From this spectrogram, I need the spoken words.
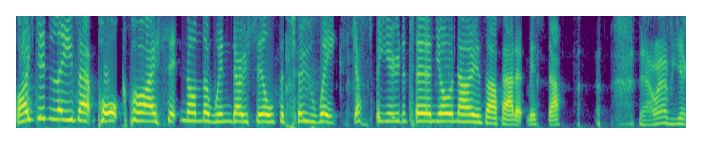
I didn't leave that pork pie sitting on the windowsill for two weeks just for you to turn your nose up at it, mister. Now have your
